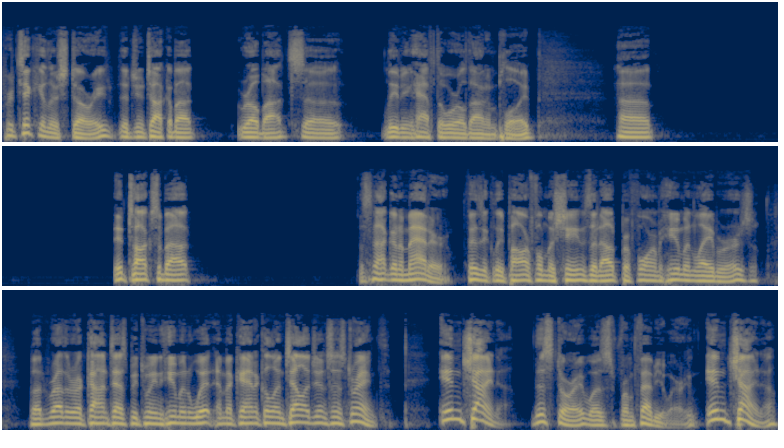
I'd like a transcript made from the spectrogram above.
particular story that you talk about robots uh, leaving half the world unemployed, uh, it talks about it's not going to matter physically powerful machines that outperform human laborers, but rather a contest between human wit and mechanical intelligence and strength. In China, this story was from February. In China,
